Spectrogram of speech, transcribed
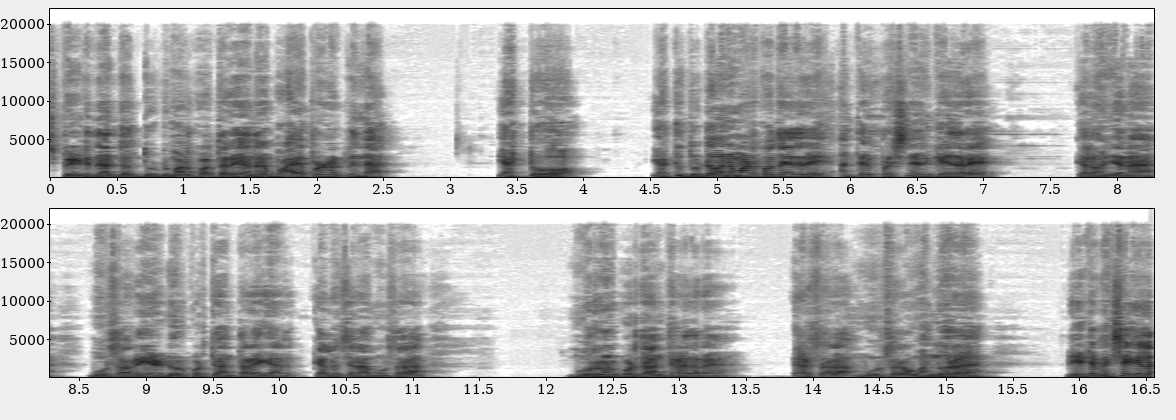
ಸ್ಪಿರಿಟ್ನಿಂದ ದುಡ್ಡು ಮಾಡ್ಕೊಳ್ತಾರೆ ಅಂದ್ರೆ ಬಾಯ್ ಪ್ರಾಡಕ್ಟ್ನಿಂದ ಎಷ್ಟು ಎಷ್ಟು ದುಡ್ಡವನ್ನು ಮಾಡ್ಕೋತಾ ಇದ್ದಾರೆ ಅಂತೇಳಿ ಪ್ರಶ್ನೆಯನ್ನು ಕೇಳಿದ್ದಾರೆ. ಕೆಲವೊಂದು ಜನ ಮೂರು ಸಾವಿರ ಎರಡು ನೂರು ಕೊಡ್ತೇವೆ ಅಂತಾರೆ. ಕೆಲವು ಸಲ ಮೂರು ಸಾವಿರ, ಮೂರ್ನೂರು ಕೊಡ್ತೇವೆ ಅಂತ ಹೇಳಿದಾರೆ. ಎರಡು ಸಾವಿರ, ಮೂರು ಸಾವಿರ ಒಂದೂರ ರೇಟ್ ಫಿಕ್ಸ್ ಆಗಿಲ್ಲ.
